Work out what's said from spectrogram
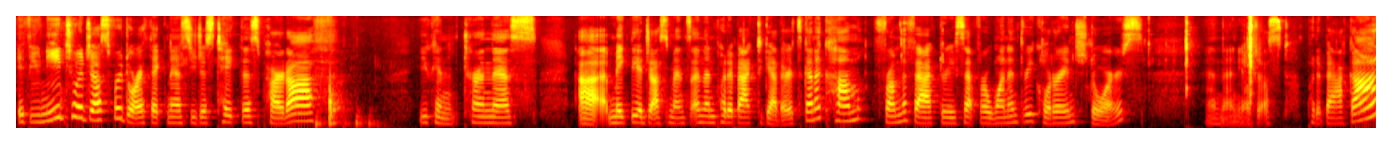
If you need to adjust for door thickness, you just take this part off. You can turn this, uh, make the adjustments, and then put it back together. It's gonna come from the factory set for one and three quarter inch doors. And then you'll just put it back on.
